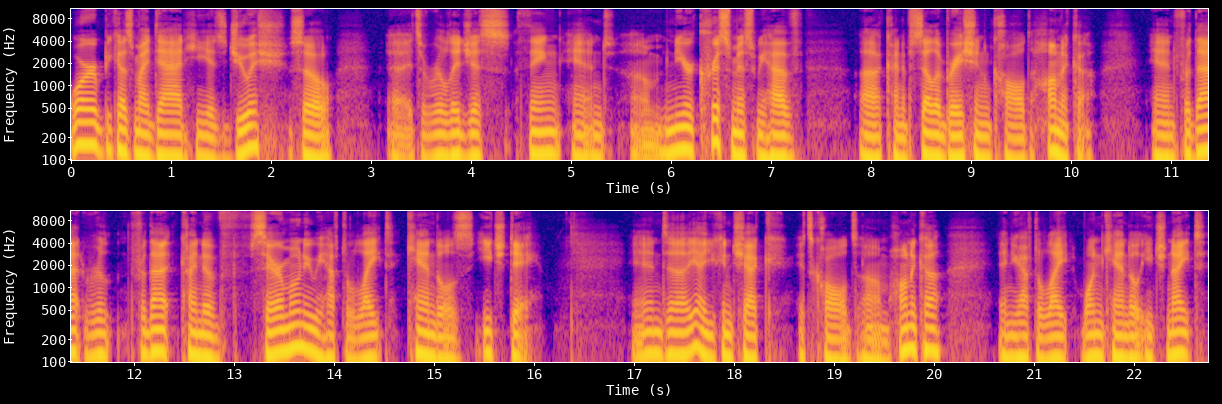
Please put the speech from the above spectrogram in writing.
or because my dad, he is Jewish. So, uh, it's a religious thing. And um, near Christmas, we have a kind of celebration called Hanukkah. And for that, for that kind of ceremony, we have to light candles each day. And uh, yeah, you can check. It's called um, Hanukkah, and you have to light one candle each night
